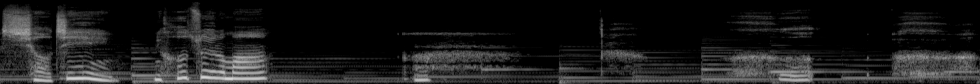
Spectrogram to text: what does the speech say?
小静。你喝醉了吗？嗯，喝喝，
